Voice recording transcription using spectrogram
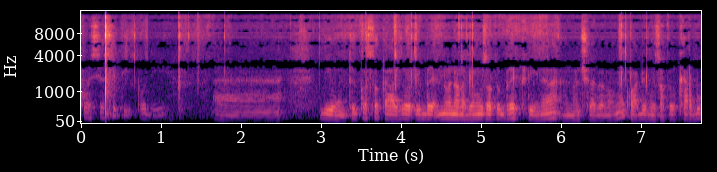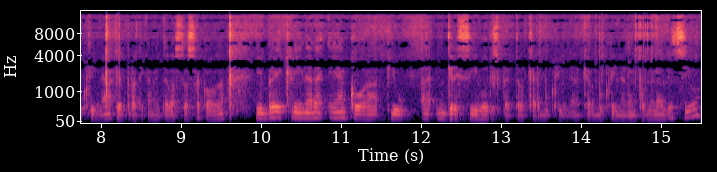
qualsiasi tipo di, eh, di unto. In questo caso bre- noi non abbiamo usato il brake cleaner, non ce l'avevamo qua, abbiamo usato il carbo cleaner, che è praticamente la stessa cosa. Il brake cleaner è ancora più eh, aggressivo rispetto al carbo cleaner. Il carbo cleaner è un po' meno aggressivo,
